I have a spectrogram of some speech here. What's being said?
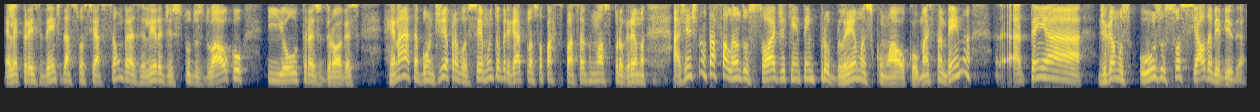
Ela é presidente da Associação Brasileira de Estudos do Álcool e Outras Drogas. Renata, bom dia para você. Muito obrigado pela sua participação no nosso programa. A gente não está falando só de quem tem problemas com álcool, mas também eh, tem a, digamos, o uso social da bebida.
